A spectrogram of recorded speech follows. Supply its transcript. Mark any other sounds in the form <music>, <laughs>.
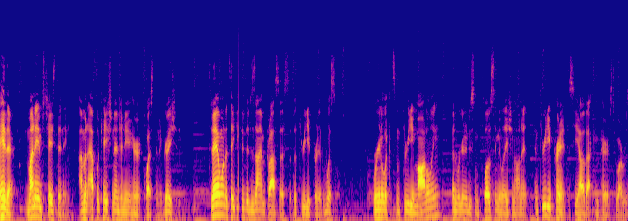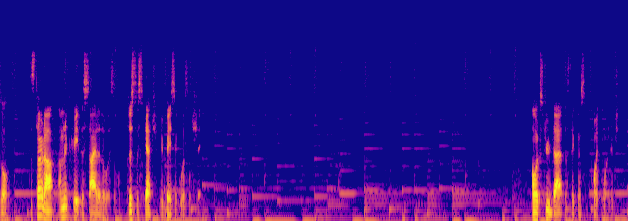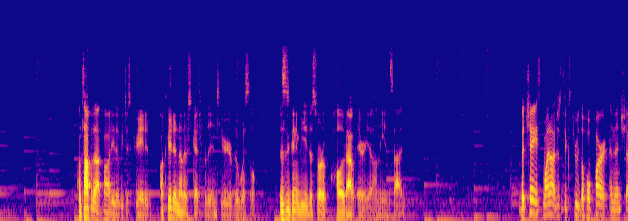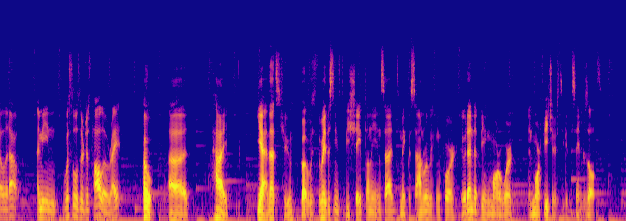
Hey there, my name's Chase Dinning. I'm an application engineer here at Quest Integration. Today I want to take you through the design process of a 3D printed whistle. We're going to look at some 3D modeling, then we're going to do some flow simulation on it, and 3D print it to see how that compares to our results. To start off, I'm going to create the side of the whistle, just a sketch of your basic whistle shape. I'll extrude that the thickness of 0.1 inches. On top of that body that we just created, I'll create another sketch for the interior of the whistle. This is going to be the sort of hollowed out area on the inside. But Chase, why not just extrude the whole part and then shell it out? I mean, whistles are just hollow, right? Oh, uh, hi. Yeah, that's true. But with the way this needs to be shaped on the inside to make the sound we're looking for, it would end up being more work and more features to get the same results.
